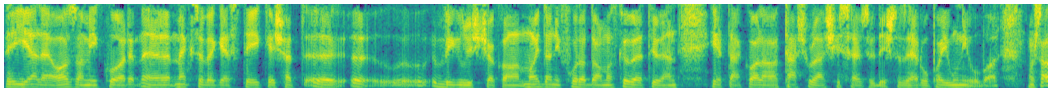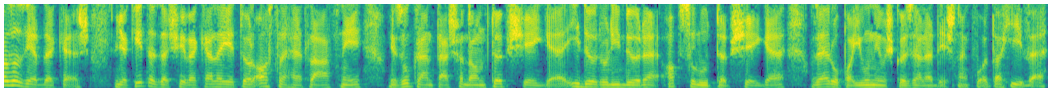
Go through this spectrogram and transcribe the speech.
jele az, amikor e, megszövegezték, és hát e, e, végül is csak a majdani forradalmat követően írták alá a társulási szerződést az Európai Unióval. Most az az érdekes, hogy a 2000-es évek elejétől azt lehet látni, hogy az ukrán társadalom többsége, időről időre abszolút többsége az Európai Uniós közeledésnek volt a híve.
